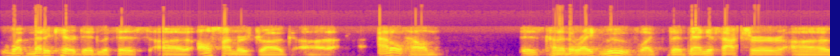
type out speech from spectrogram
what Medicare did with this uh, Alzheimer's drug, uh, Aduhelm, is kind of the right move. Like the manufacturer uh,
